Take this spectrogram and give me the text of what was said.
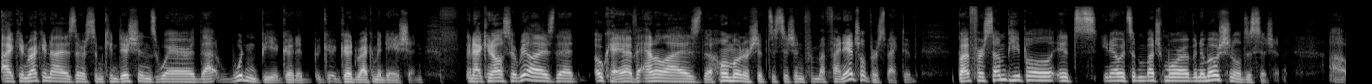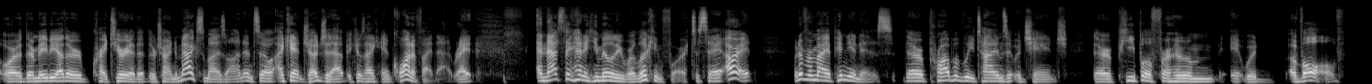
I can recognize there are some conditions where that wouldn't be a good, a good recommendation. And I can also realize that, okay, I've analyzed the homeownership decision from a financial perspective. But for some people, it's, you know, it's a much more of an emotional decision. Uh, or there may be other criteria that they're trying to maximize on. And so I can't judge that because I can't quantify that, right? And that's the kind of humility we're looking for to say, all right, whatever my opinion is, there are probably times it would change. There are people for whom it would evolve.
